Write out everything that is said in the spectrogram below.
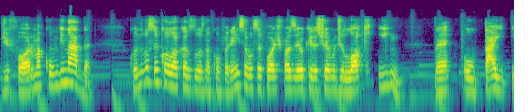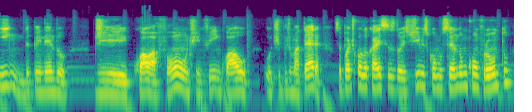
de forma combinada. Quando você coloca as duas na conferência, você pode fazer o que eles chamam de lock-in, né? Ou tie-in, dependendo de qual a fonte, enfim, qual o tipo de matéria. Você pode colocar esses dois times como sendo um confronto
